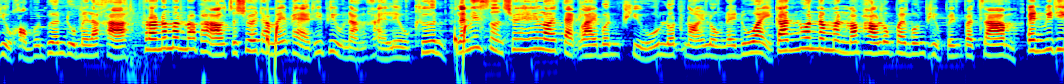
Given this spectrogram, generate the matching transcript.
ผิวของเพื่อนๆดูไหมล่ะคะ เพราะน้ำมันมะพร้าวจะช่วยทำให้แผลที่ผิวหนังหายเร็วขึ้น และมีส่วนช่วยให้รอยแตกลายบนผิวลดน้อยลงได้ด้วย การนวดน้ำมันมะพร้าวลงไปบนผิวเป็นประจำเป็นวิธี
